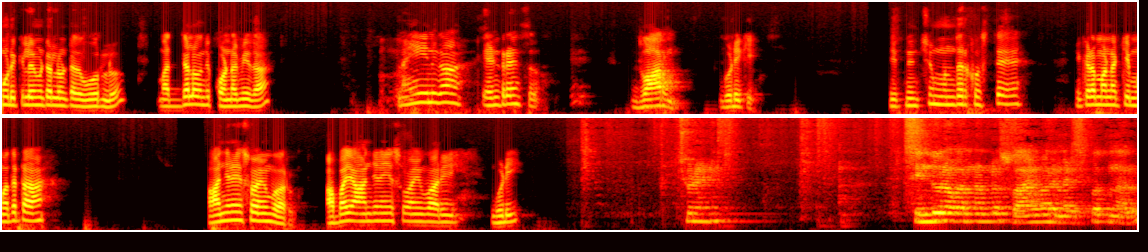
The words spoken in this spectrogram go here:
మూడు కిలోమీటర్లు ఉంటుంది ఊర్లు. మధ్యలో ఉంది కొండ మీద. మెయిన్గా ఎంట్రన్స్ ద్వారం గుడికి. ఇటు నుంచి ముందరికి వస్తే ఇక్కడ మనకి మొదట ఆంజనేయ స్వామి వారు అభయ ఆంజనేయ స్వామి వారి గుడి. చూడండి. సింధూర వర్ణంలో స్వామివారు మెరిసిపోతున్నారు.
